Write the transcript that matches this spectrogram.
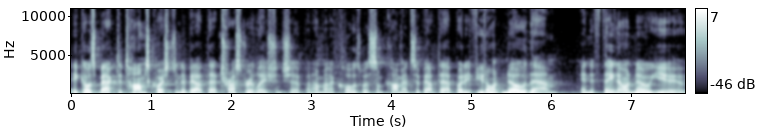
it goes back to Tom's question about that trust relationship, and I'm going to close with some comments about that. But if you don't know them, and if they don't know you,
